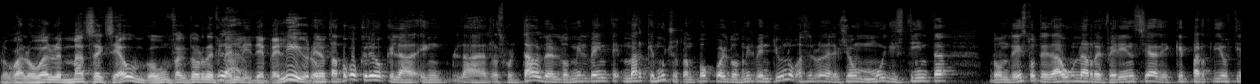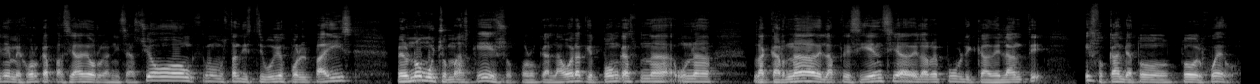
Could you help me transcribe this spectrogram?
Lo cual lo vuelve más sexy aún, con un factor de, de peligro. Pero tampoco creo que la, el resultado del 2020 marque mucho tampoco el 2021. Va a ser una elección muy distinta, donde esto te da una referencia de qué partidos tienen mejor capacidad de organización, cómo están distribuidos por el país, pero no mucho más que eso, porque a la hora que pongas una, una, la carnada de la presidencia de la República adelante, eso cambia todo, todo el juego.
